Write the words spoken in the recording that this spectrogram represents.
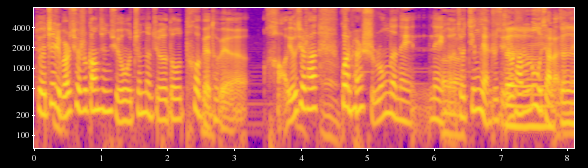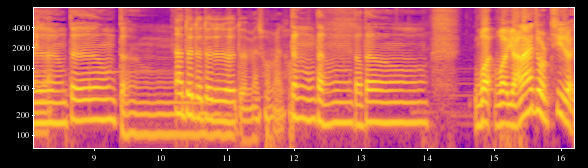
对，这里边确实钢琴曲，我真的觉得都特别特别好，尤其是他贯穿始终的那那个就经典之曲，就是他们录下来的那个。噔噔啊，对对对对对对，没错没错。噔噔噔噔。我我原来就是记着，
